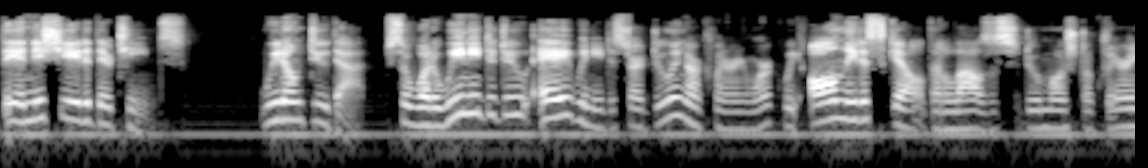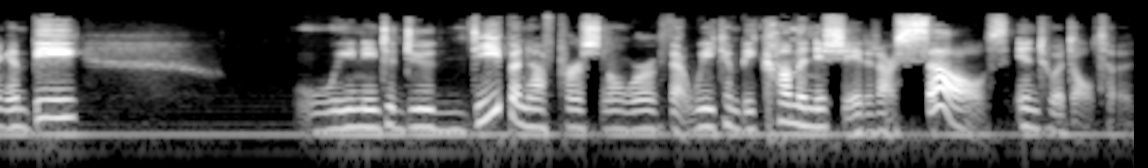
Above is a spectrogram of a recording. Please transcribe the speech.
They initiated their teens. We don't do that. So, what do we need to do? A, we need to start doing our clearing work. We all need a skill that allows us to do emotional clearing. And B, we need to do deep enough personal work that we can become initiated ourselves into adulthood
